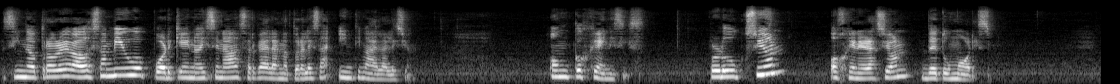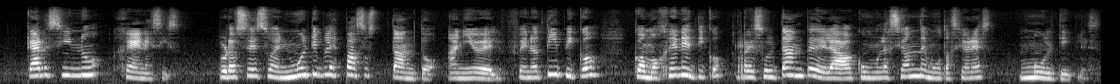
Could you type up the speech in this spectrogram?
sin otro agregado es ambiguo porque no dice nada acerca de la naturaleza íntima de la lesión. Oncogénesis. Producción o generación de tumores. Carcinogénesis. Proceso en múltiples pasos tanto a nivel fenotípico como genético resultante de la acumulación de mutaciones múltiples.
